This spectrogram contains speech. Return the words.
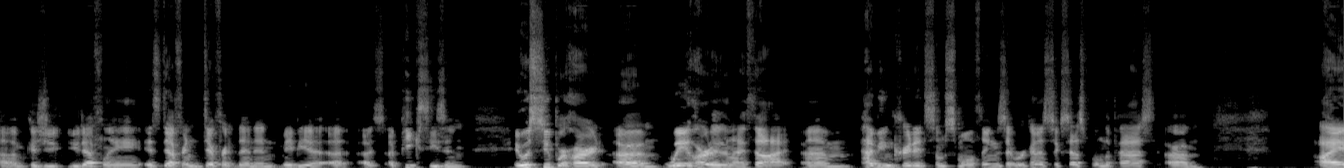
uh, um, you you definitely it's definitely different than in maybe a, a, a peak season. It was super hard, um, way harder than I thought. Um, having created some small things that were kind of successful in the past, um, I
